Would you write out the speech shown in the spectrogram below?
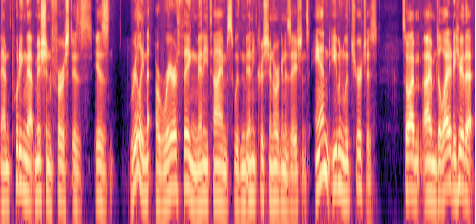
and putting that mission first is is really a rare thing many times with many Christian organizations and even with churches. So I'm I'm delighted to hear that.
